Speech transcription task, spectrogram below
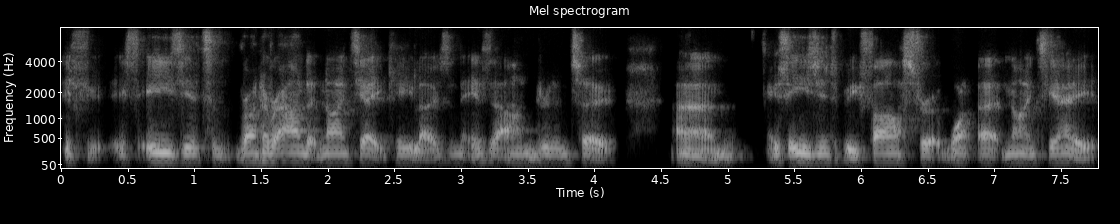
if it's easier to run around at 98 kilos than it is at 102. Um, it's easier to be faster at, one, at 98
